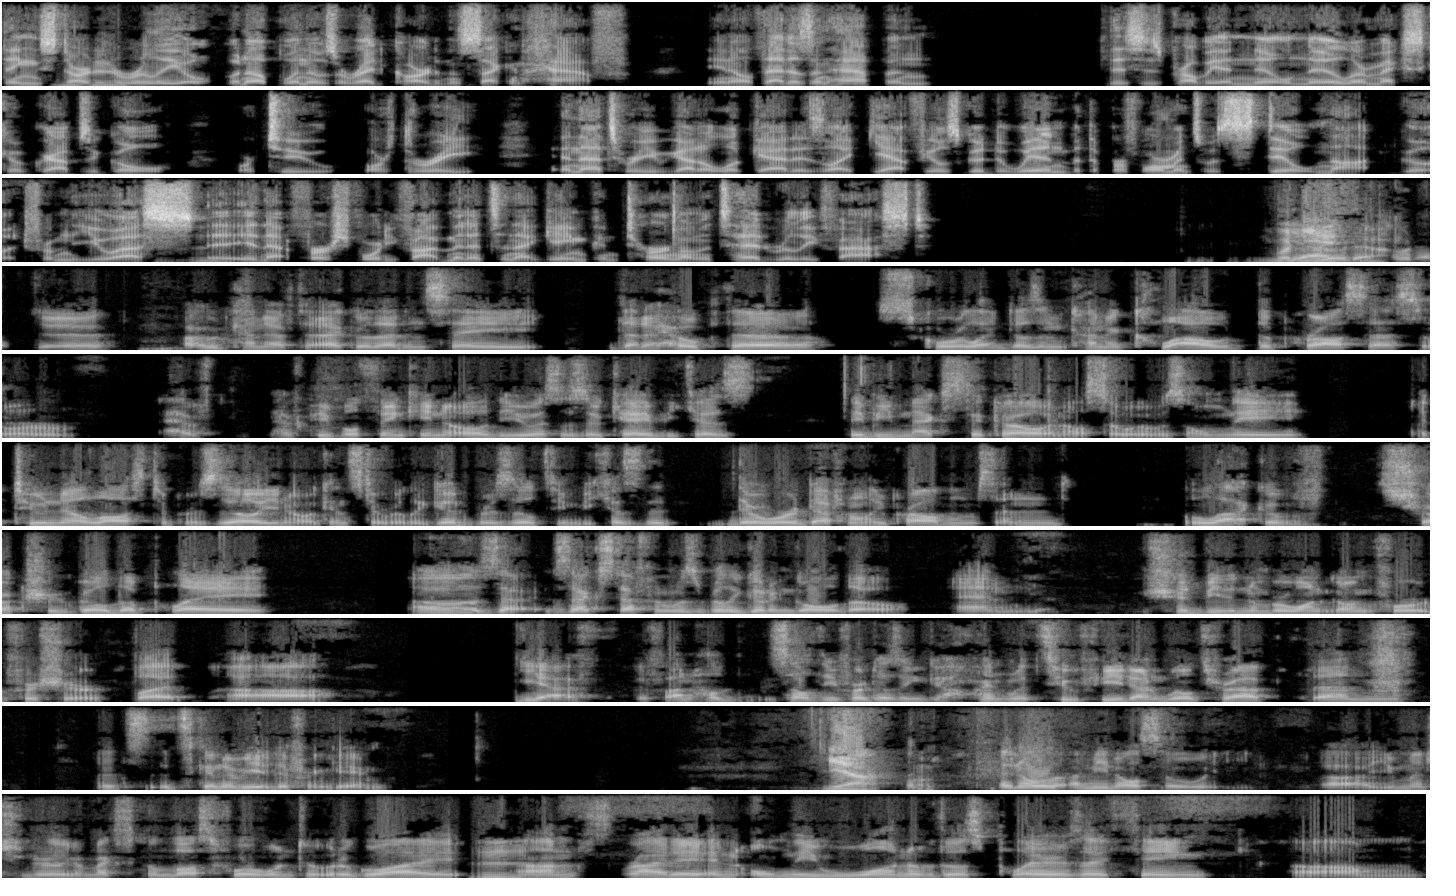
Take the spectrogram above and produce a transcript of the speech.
things started to mm-hmm. really open up when there was a red card in the second half. You know, if that doesn't happen, this is probably a nil nil or Mexico grabs a goal or two or three. And that's where you've got to look at is like, yeah, it feels good to win, but the performance was still not good from the U.S. Mm-hmm. in that first 45 minutes, and that game can turn on its head really fast. What yeah, I would, I would, have to, I would kind of have to echo that and say that I hope the scoreline doesn't kind of cloud the process or have have people thinking, oh, the U.S. is okay because they beat Mexico, and also it was only a 2 0 loss to Brazil, you know, against a really good Brazil team because the, there were definitely problems and lack of structured build up play. Uh, Zach, Zach Steffen was really good in goal, though, and should be the number one going forward for sure. But, uh, yeah, if, if Zaldívar doesn't go in with two feet on Wil Trapp, then it's, it's going to be a different game. Yeah. And, all, I mean, also, uh, you mentioned earlier, Mexico lost 4-1 to Uruguay mm. on Friday, and only one of those players, I think, um,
